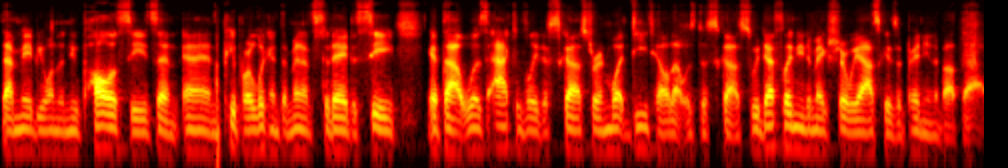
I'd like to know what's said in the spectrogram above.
that may be one of the new policies, and and people are looking at the minutes today to see if that was actively discussed or in what detail that was discussed. So we definitely need to make sure we ask his opinion about that.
